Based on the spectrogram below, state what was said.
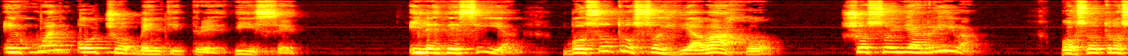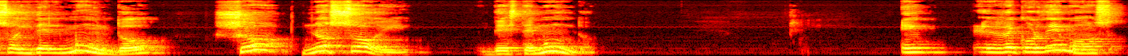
en Juan 8:23 dice, y les decía, vosotros sois de abajo, yo soy de arriba, vosotros sois del mundo, yo no soy de este mundo. Recordemos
